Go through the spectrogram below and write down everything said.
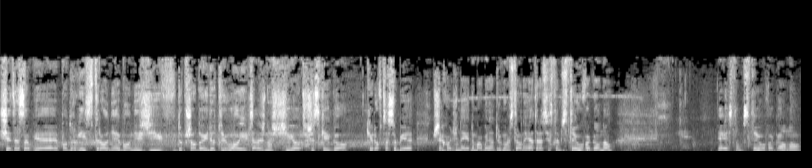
Siedzę sobie po drugiej stronie, bo on jeździ do przodu i do tyłu i w zależności od wszystkiego kierowca sobie przechodzi na jedną albo na drugą stronę. Ja teraz jestem z tyłu wagonu. Ja jestem z tyłu wagonu.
